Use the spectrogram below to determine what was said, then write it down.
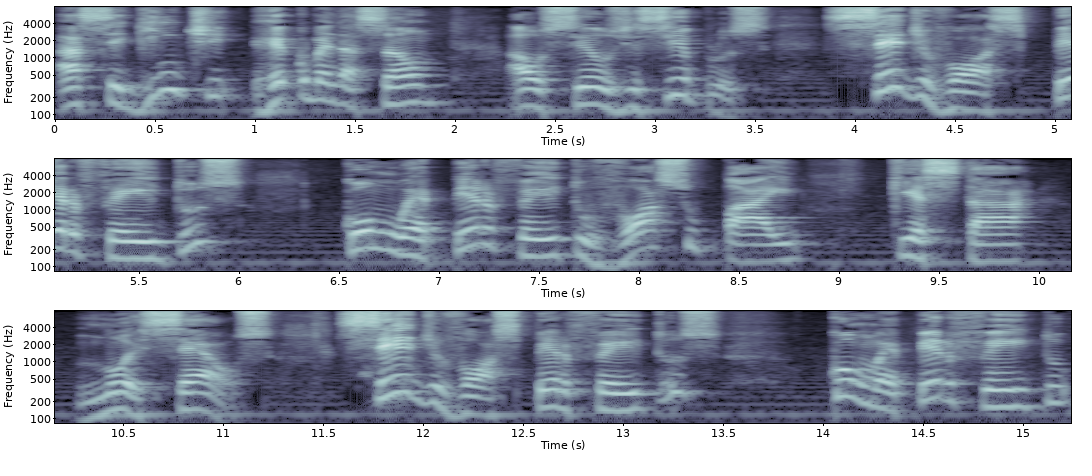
a seguinte recomendação aos seus discípulos: Sede vós perfeitos, como é perfeito vosso Pai que está nos céus. Sede vós perfeitos, como é perfeito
